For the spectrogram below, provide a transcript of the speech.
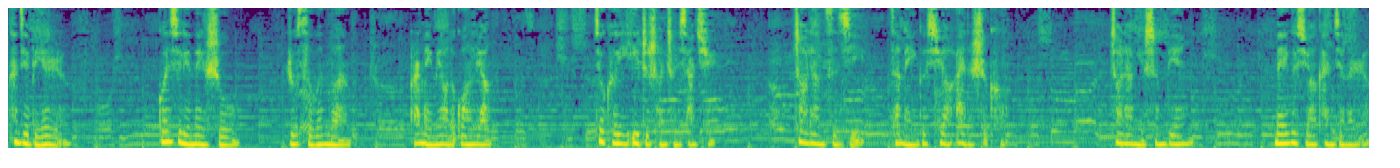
看见别人。关系里那束如此温暖而美妙的光亮，就可以一直传承下去，照亮自己在每一个需要爱的时刻，照亮你身边每一个需要看见的人。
